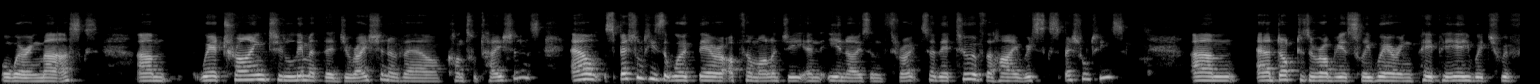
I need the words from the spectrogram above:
or wearing masks. Um, we're trying to limit the duration of our consultations. Our specialties that work there are ophthalmology and ear, nose, and throat. So they're two of the high risk specialties. Um, our doctors are obviously wearing PPE, which we've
